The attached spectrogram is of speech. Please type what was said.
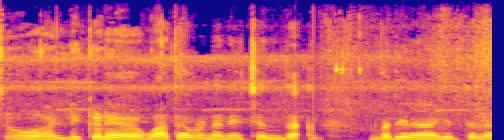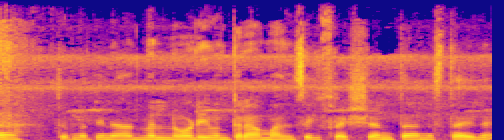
ಸೊ ಹಳ್ಳಿ ಕಡೆ ವಾತಾವರಣನೇ ಚೆಂದ. ತುಂಬ ದಿನ ಆಗಿತ್ತಲ್ಲ? ತುಂಬ ದಿನ ಆದಮೇಲೆ ನೋಡಿ ಒಂಥರ ಮನಸ್ಸಿಗೆ ಫ್ರೆಶ್ ಅಂತ ಅನ್ನಿಸ್ತಾ ಇದೆ.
